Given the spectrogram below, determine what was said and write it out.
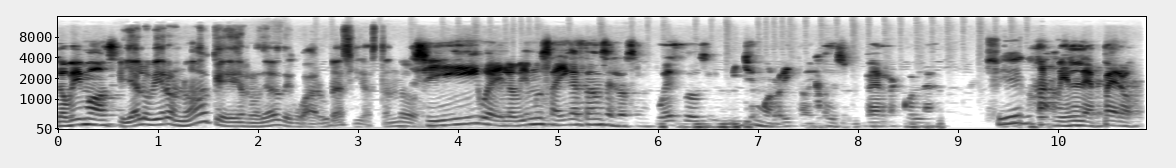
Lo vimos. que ya lo vieron, ¿no? Que rodeado de guaruras y gastando. Sí, güey, lo vimos ahí gastándose los impuestos. El pinche morrito, hijo de su perra cola. Sí, güey. bien lepero.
